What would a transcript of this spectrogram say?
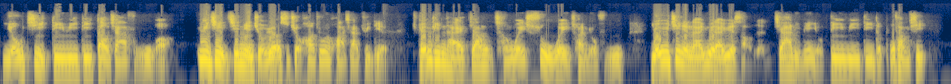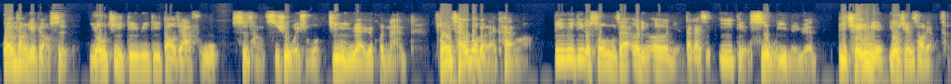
邮寄 DVD 到家服务啊，预计今年九月二十九号就会画下句点，全平台将成为数位串流服务。由于近年来越来越少人家里面有 DVD 的播放器，官方也表示，邮寄 DVD 到家服务市场持续萎缩，经营越来越困难。从财务报表来看啊，DVD 的收入在二零二二年大概是一点四五亿美元。比前一年又减少两成，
